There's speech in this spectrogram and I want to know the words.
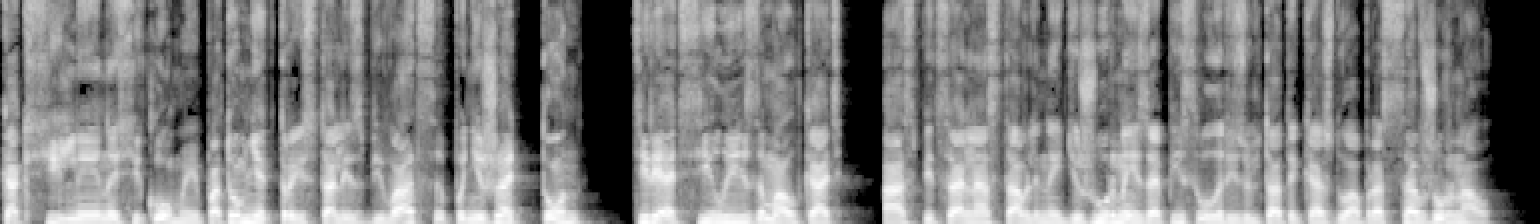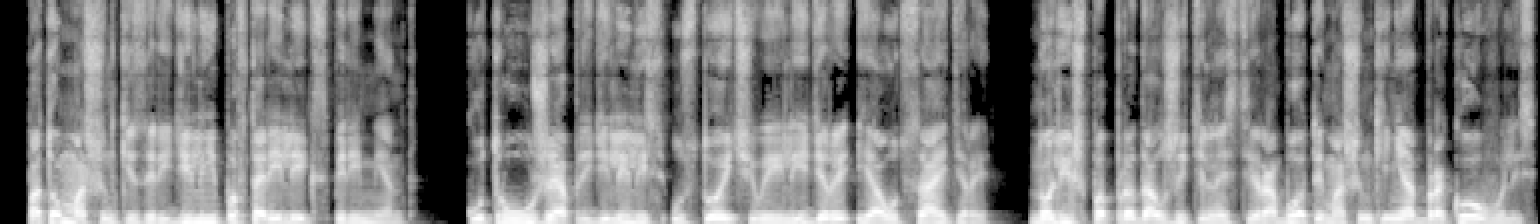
как сильные насекомые. Потом некоторые стали сбиваться, понижать тон, терять силы и замолкать, а специально оставленный дежурный записывал результаты каждого образца в журнал. Потом машинки зарядили и повторили эксперимент. К утру уже определились устойчивые лидеры и аутсайдеры, но лишь по продолжительности работы машинки не отбраковывались,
